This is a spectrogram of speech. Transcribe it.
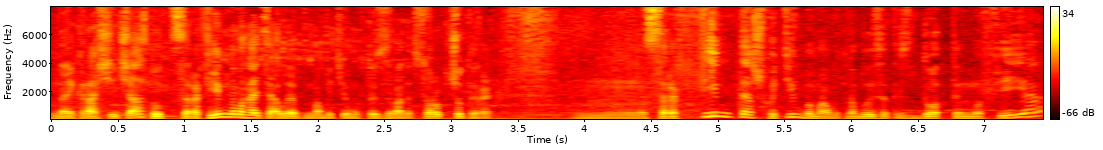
Найкращий час. Тут Серафім намагається, але, мабуть, йому хтось завадив. 44. М, Серафім теж хотів би, мабуть, наблизитись до Тимофія.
